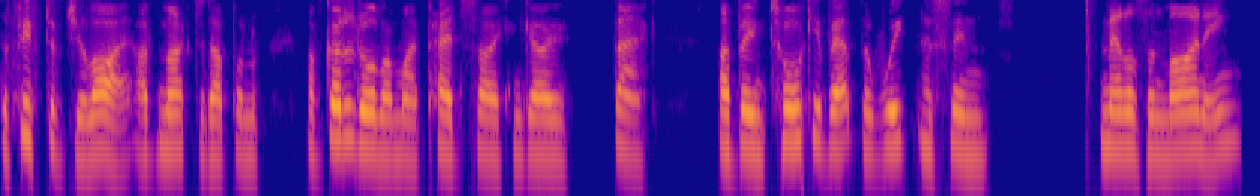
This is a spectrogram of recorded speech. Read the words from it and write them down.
the 5th of July. I've marked it up on, I've got it all on my pad so I can go back. I've been talking about the weakness in metals and mining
